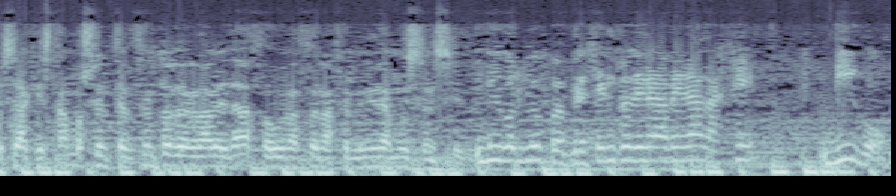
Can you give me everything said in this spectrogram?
O sea que estamos entre el centro de gravedad o una zona femenina muy sensible. Digo yo, porque el centro de gravedad, la G, digo.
